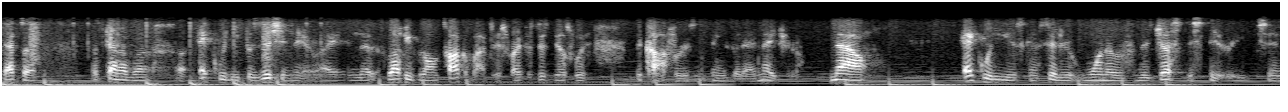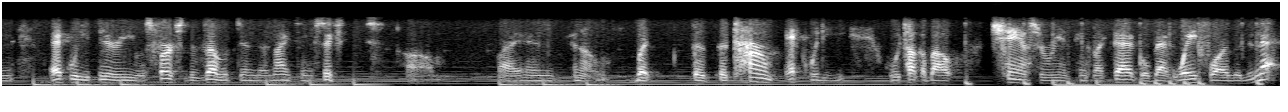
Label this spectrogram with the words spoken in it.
that's a that's kind of a, a equity position there, right? And a lot of people don't talk about this, right? Because this deals with the coffers and things of that nature. Now, equity is considered one of the justice theories, and equity theory was first developed in the 1960s, um, right? And you know, but the the term equity, when we talk about chancery and things like that, go back way farther than that.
